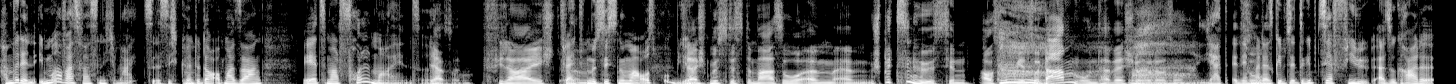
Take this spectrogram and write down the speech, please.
haben wir denn immer was, was nicht meins ist? Ich könnte doch auch mal sagen, wäre jetzt mal voll meins oder ja, so. vielleicht. Vielleicht ähm, müsste ich es nur mal ausprobieren. Vielleicht müsstest du mal so ähm, ähm, Spitzenhöschen ausprobieren, so Damenunterwäsche oder so. Ja, ich So. meine, das gibt's, da gibt es ja viel, also gerade,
